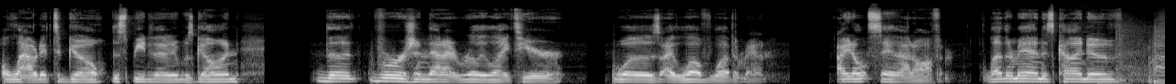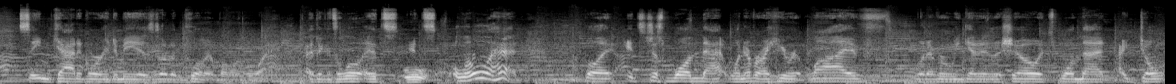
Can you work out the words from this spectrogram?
allowed it to go the speed that it was going. The version that I really liked here was I love Leatherman. I don't say that often. Leatherman is kind of same category to me as unemployable in a way. I think it's a little it's it's a little ahead but it's just one that whenever I hear it live, whenever we get it in a show, it's one that I don't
